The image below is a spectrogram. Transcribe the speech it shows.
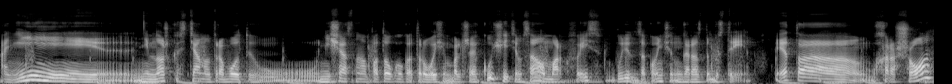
они немножко стянут работы у несчастного потока, у которого очень большая куча, и тем самым Markface будет закончен гораздо быстрее. Это хорошо,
